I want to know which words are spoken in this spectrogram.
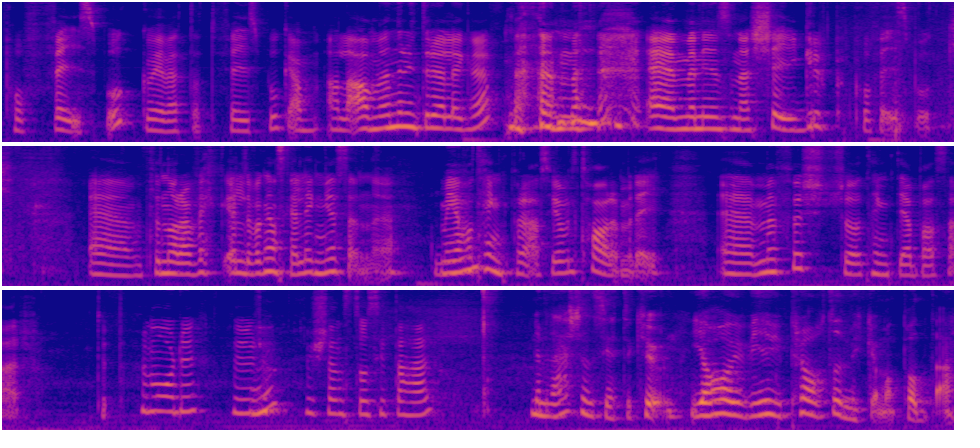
på Facebook och jag vet att Facebook, alla använder inte det längre, men, eh, men i en sån här tjejgrupp på Facebook. Ehm, för några veckor, eller det var ganska länge sedan nu. Men jag har mm. tänkt på det här så jag vill ta det med dig. Ehm, men först så tänkte jag bara så här, typ, hur mår du? Hur, mm. hur känns det att sitta här? Nej men det här känns jättekul. Jag har ju, vi har ju pratat mycket om att podda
